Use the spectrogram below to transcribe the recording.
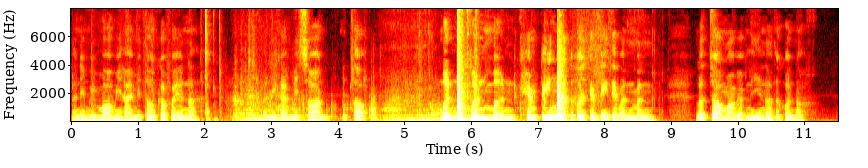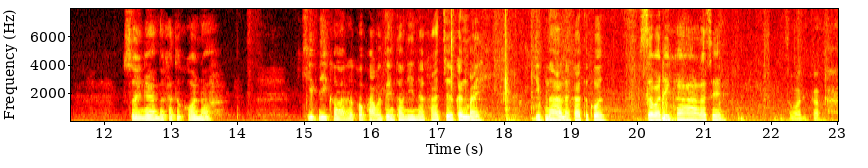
อันนี้มีหม้อมีหายมีต้นกาแฟเนาะอันนี้ก็มีซ้อนมีโต๊ะเหมือนเหมือนเหมือนแคมปิ้งนะทุกคนแคมปิ้งแต่มันมันเราจองมาแบบนี้เนาะทุกคนเนาะสวยงามนะคะทุกคนเนาะ คลิปนี้ก็เราก็ฝาไปเพียงเท่านี้นะคะ เจอกันใหม่คลิปหน้านะคะทุกคน สวัสดีค่ะลาเซ่ Sawadee krap.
